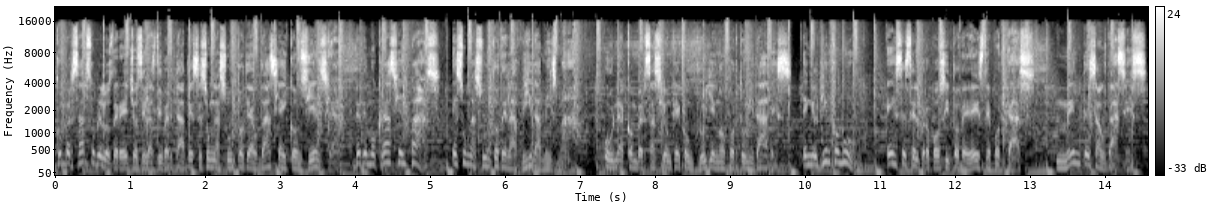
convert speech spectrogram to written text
Conversar sobre los derechos y las libertades es un asunto de audacia y conciencia, de democracia y paz. Es un asunto de la vida misma. Una conversación que concluye en oportunidades, en el bien común. Ese es el propósito de este podcast. Mentes Audaces,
